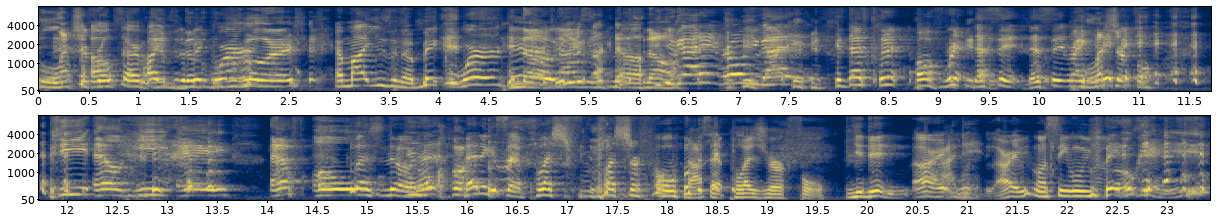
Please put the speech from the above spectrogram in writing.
Pleasureful. Oh, sorry, if I used the big word. Am I using a big word here? No, you, no. no. you got it, bro. You got it. Because that's clear off rip. That's it. That's it right there. Pleasureful. there. P L E A F O. Pleasure, no, that, that nigga said pleasure, pleasureful. No, I said pleasureful. you didn't. All right. I did. All right, we gonna see when we play. Okay.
